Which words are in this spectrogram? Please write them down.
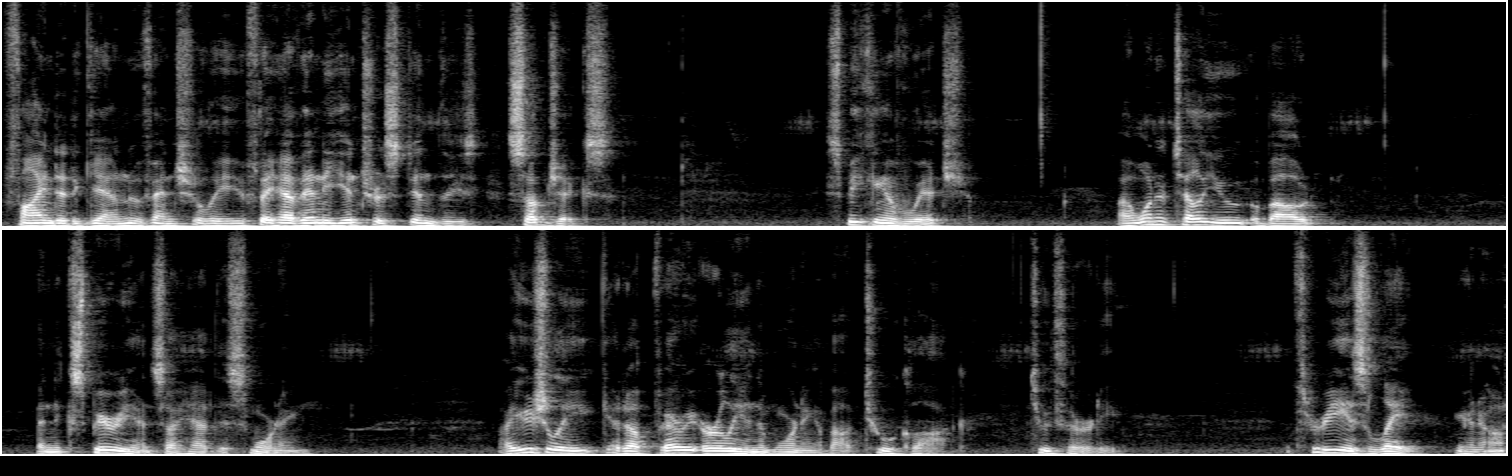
find it again eventually if they have any interest in these subjects. Speaking of which, I want to tell you about an experience I had this morning. I usually get up very early in the morning, about 2 o'clock, 2.30. 3 is late, you know.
